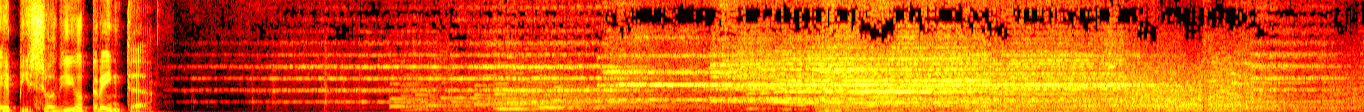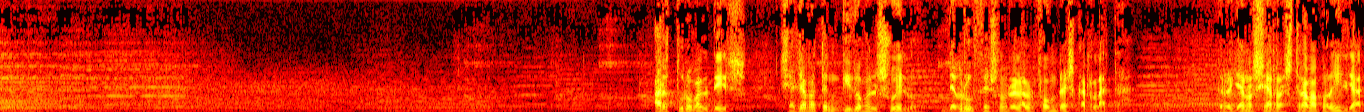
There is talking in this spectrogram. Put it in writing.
Episodio 30 Arturo Valdés se hallaba tendido en el suelo, de bruces sobre la alfombra escarlata. Pero ya no se arrastraba por ella,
